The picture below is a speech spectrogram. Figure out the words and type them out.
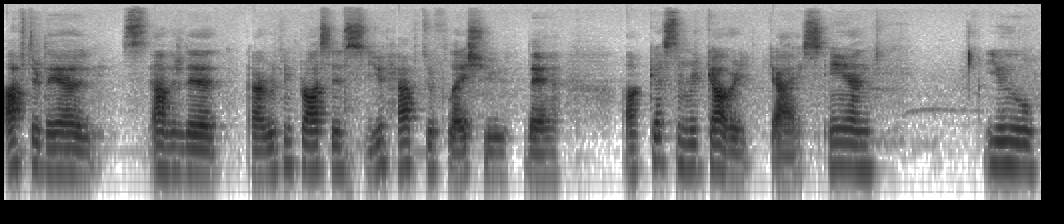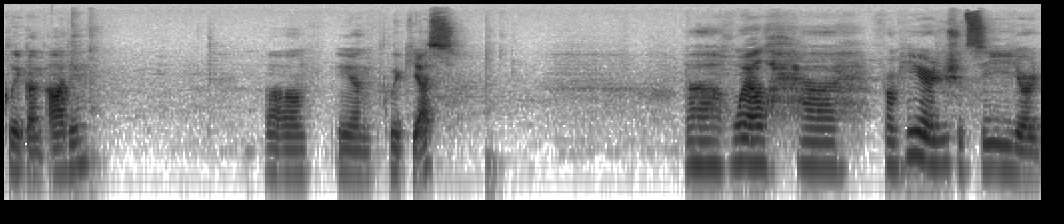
After the after the uh, rooting process you have to flash you the uh, custom recovery guys. And you click on Odin um, and click yes. Uh, well uh, from here you should see your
